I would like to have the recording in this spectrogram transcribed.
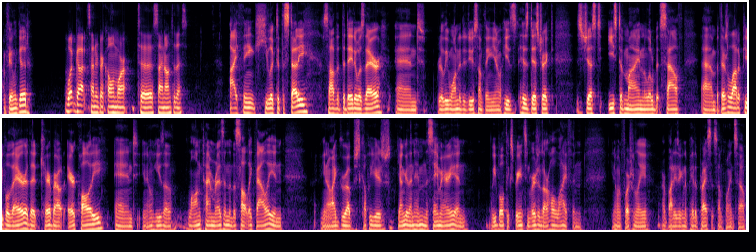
I'm feeling good. What got Senator Cullimore to sign on to this? I think he looked at the study, saw that the data was there, and really wanted to do something. You know, his his district is just east of mine, a little bit south, um, but there's a lot of people there that care about air quality, and you know, he's a longtime resident of the Salt Lake Valley, and you know, I grew up just a couple years younger than him in the same area, and we both experienced inversions our whole life, and you know, unfortunately, our bodies are going to pay the price at some point. So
